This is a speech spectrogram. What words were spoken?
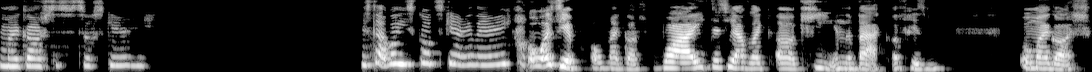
Oh my gosh, this is so scary. Is that why he's called Scary Larry? Oh, I see him. Oh my gosh. Why does he have like a key in the back of his... Oh my gosh.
